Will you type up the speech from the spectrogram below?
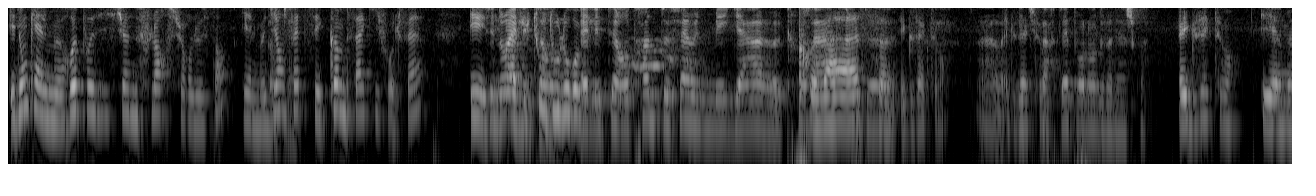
Et donc, elle me repositionne Flore sur le sein et elle me dit En fait, c'est comme ça qu'il faut le faire. Et c'est pas du tout douloureux. Elle était en train de te faire une méga euh, crevasse. exactement. Ah ouais, exactement. Et tu partais pour l'engrenage, quoi. Exactement. Et elle, me,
